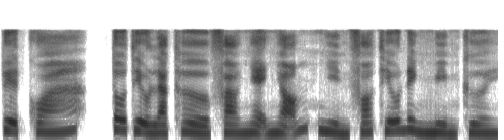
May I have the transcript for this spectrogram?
Tuyệt quá, Tô Tiểu Lạc thở vào nhẹ nhõm, nhìn Phó Thiếu Đình mỉm cười.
